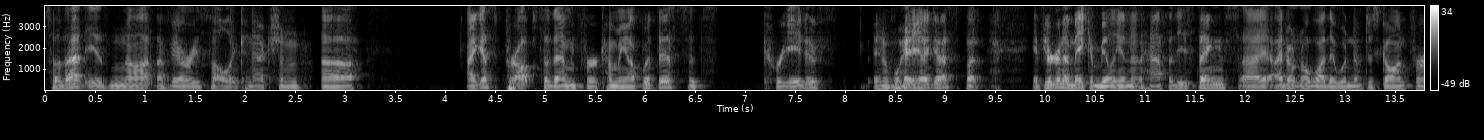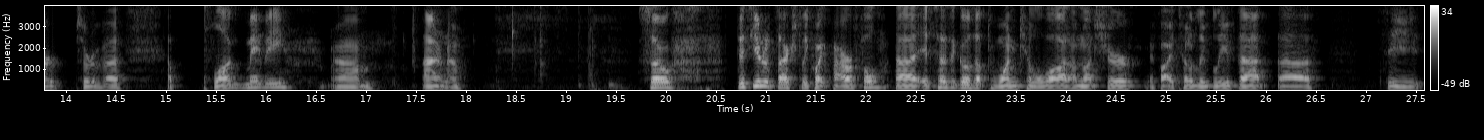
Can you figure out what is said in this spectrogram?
So that is not a very solid connection. Uh, I guess props to them for coming up with this. It's creative in a way, I guess, but if you're going to make a million and a half of these things, I, I don't know why they wouldn't have just gone for sort of a, a plug, maybe. Um, I don't know. So this unit's actually quite powerful. Uh, it says it goes up to one kilowatt. I'm not sure if I totally believe that. Uh, let's see,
